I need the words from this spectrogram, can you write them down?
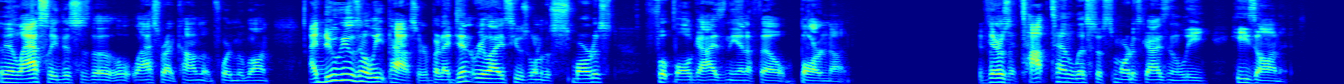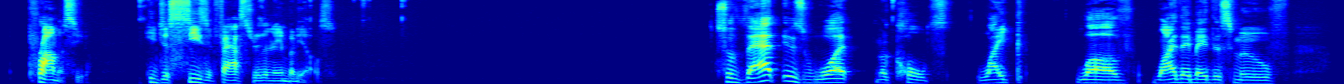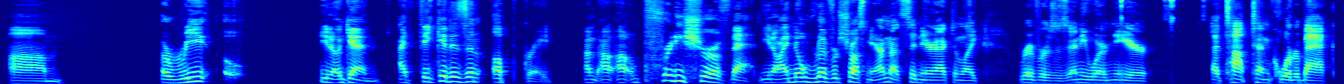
And then lastly, this is the last Reich comment before we move on. I knew he was an elite passer, but I didn't realize he was one of the smartest football guys in the NFL, bar none. If there's a top 10 list of smartest guys in the league, he's on it. Promise you. He just sees it faster than anybody else. So that is what the Colts like love, why they made this move. Um, a re, you know, again, I think it is an upgrade. I'm, I'm pretty sure of that. You know, I know Rivers. Trust me, I'm not sitting here acting like Rivers is anywhere near a top ten quarterback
